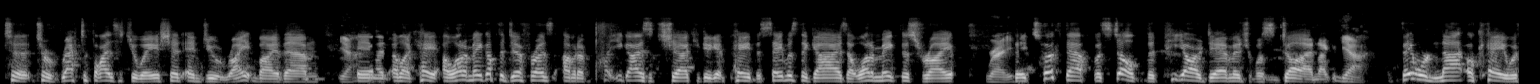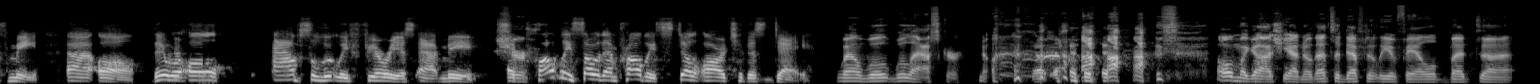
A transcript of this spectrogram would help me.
to to rectify the situation and do right by them. Yeah. And I'm like, hey, I want to make up the difference. I'm gonna cut you guys a check. You're gonna get paid the same as the guys. I want to make this right. Right. They took that, but still the PR damage was done. Like yeah. they were not okay with me at all. They were all absolutely furious at me. Sure. And probably some of them probably still are to this day. Well, we'll we'll ask her. No. oh my gosh, yeah, no, that's a definitely a fail. But uh,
